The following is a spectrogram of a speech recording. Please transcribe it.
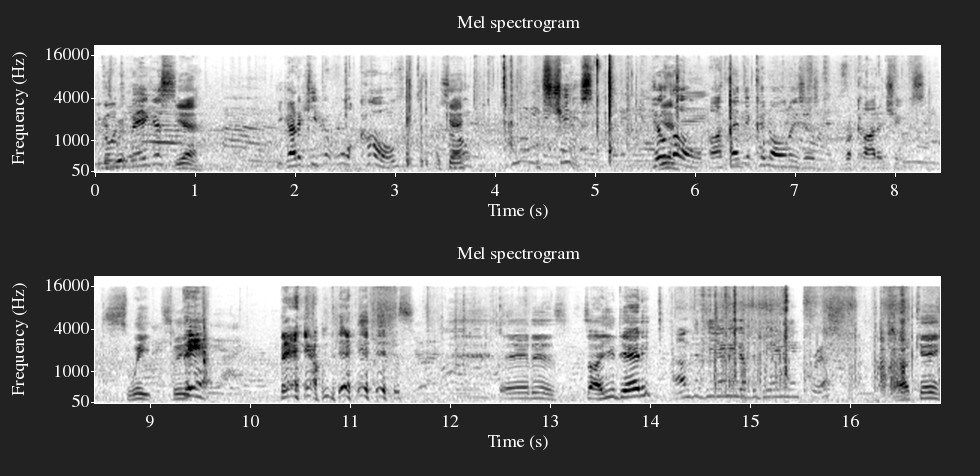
You going to Vegas? Yeah. You got to keep it cold. Okay. So it's cheese. He'll Yeah. know authentic cannolis is ricotta cheese. Sweet, sweet. Bam! Bam! There it is. There it is. So are you Danny? I'm the Danny of the Danny and Chris. Okay,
